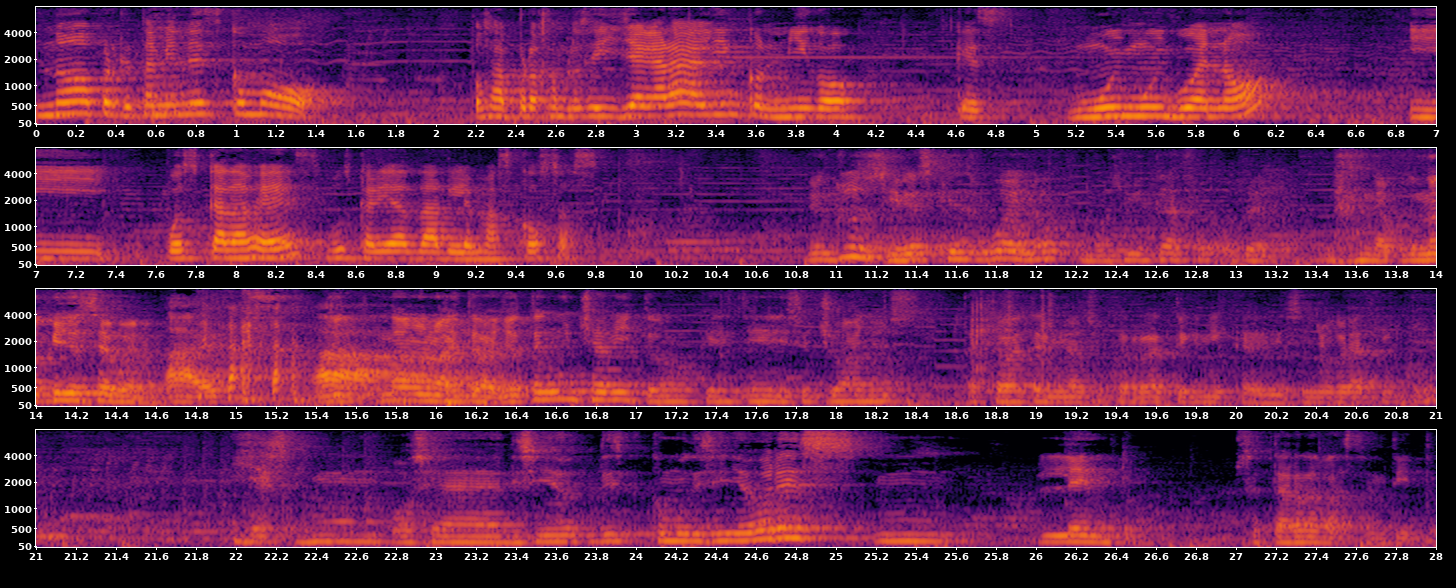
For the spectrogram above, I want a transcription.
No, porque también es como, o sea, por ejemplo, si llegara alguien conmigo que es muy, muy bueno y pues cada vez buscaría darle más cosas. Incluso si ves que es bueno, como es mi caso, o sea, no, no que yo sea bueno. Ah, Yo- ah, no, no, no, ahí te va. Yo tengo un chavito que tiene 18 años, acaba de terminar su carrera técnica de diseño gráfico. Y es, mm, o sea, como diseñador es mm, lento, se tarda bastantito.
